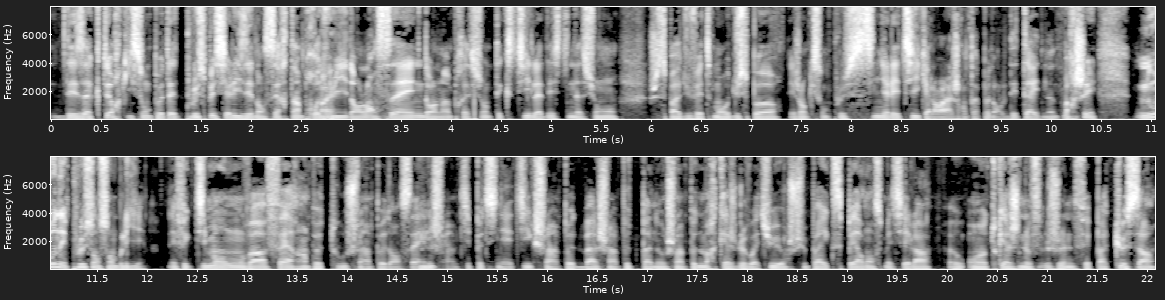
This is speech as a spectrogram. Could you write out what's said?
des acteurs qui sont peut-être plus spécialisés dans certains produits, dans l'enseigne, dans l'impression textile à destination, je sais pas, du vêtement ou du sport, des gens qui sont plus signalétiques. Alors là, je rentre un peu dans le détail de notre marché. Nous, on est plus ensembliers. Effectivement, on va faire un peu de tout. Je fais un peu d'enseigne, mmh. je fais un petit peu de signalétique, je fais un peu de bâche, je fais un peu de panneau, je fais un peu de marquage de voiture. Je suis pas expert dans ce métier-là. Euh, en tout cas, je ne, je ne fais pas que ça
